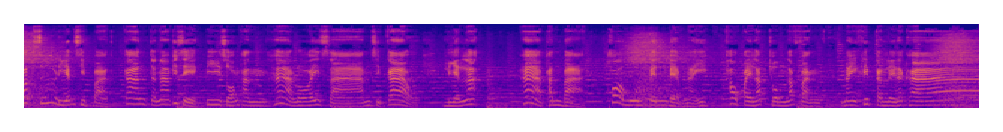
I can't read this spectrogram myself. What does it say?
รับซื้อเหรียญ 10 บาท การจนาพิเศษปี 2539 เหรียญละ 5,000 บาท ข้อมูลเป็นแบบไหนเข้าไปรับชมรับฟังในคลิปกันเลยนะครับ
